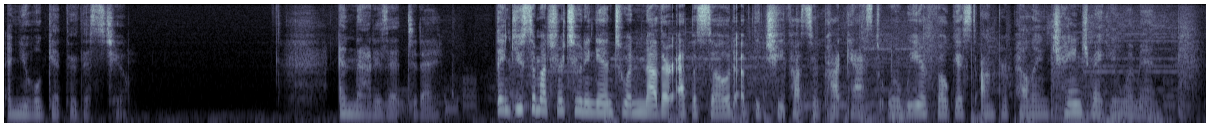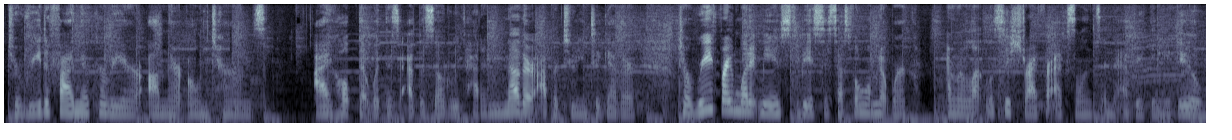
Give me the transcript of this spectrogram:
and you will get through this too. And that is it today. Thank you so much for tuning in to another episode of the Chief Hustlher podcast, where we are focused on propelling change making women to redefine their career on their own terms. I hope that with this episode, we've had another opportunity together to reframe what it means to be a successful woman at work and relentlessly strive for excellence in everything you do.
